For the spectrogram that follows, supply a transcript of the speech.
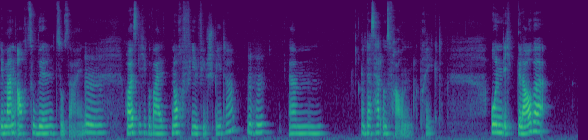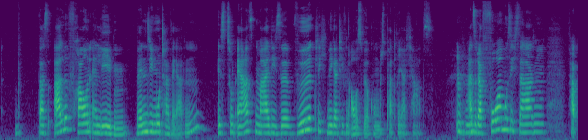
dem Mann auch zu Willen zu sein. Mhm. Häusliche Gewalt noch viel, viel später. Mhm. Ähm, und das hat uns Frauen geprägt. Und ich glaube, was alle Frauen erleben, wenn sie Mutter werden, ist zum ersten Mal diese wirklich negativen Auswirkungen des Patriarchats. Mhm. Also davor muss ich sagen, habe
